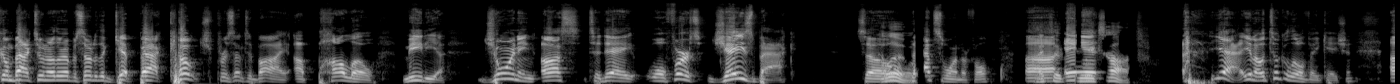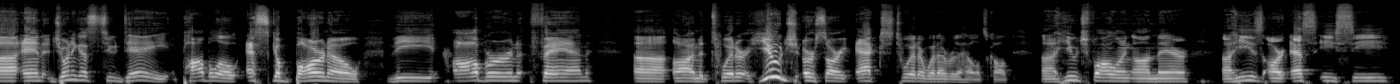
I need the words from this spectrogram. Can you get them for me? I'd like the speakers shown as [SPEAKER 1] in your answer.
[SPEAKER 1] Welcome back to another episode of the Get Back Coach presented by Apollo Media. Joining us today, well, first, Jay's back. So
[SPEAKER 2] Hello.
[SPEAKER 1] that's wonderful.
[SPEAKER 2] I
[SPEAKER 1] Uh,
[SPEAKER 2] took
[SPEAKER 1] and-
[SPEAKER 2] weeks off.
[SPEAKER 1] yeah, you know, it took a little vacation. Uh, and joining us today, Pablo Escobarner, the Auburn fan uh, on Twitter. Huge, or sorry, X Twitter, whatever the hell it's called. Uh, huge following on there. Uh, he's our SEC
